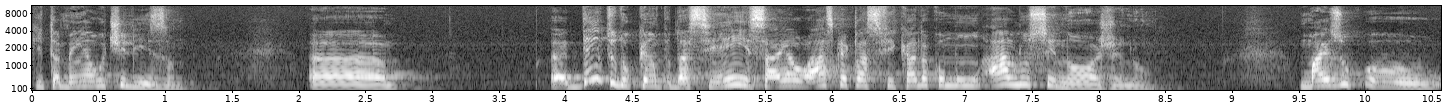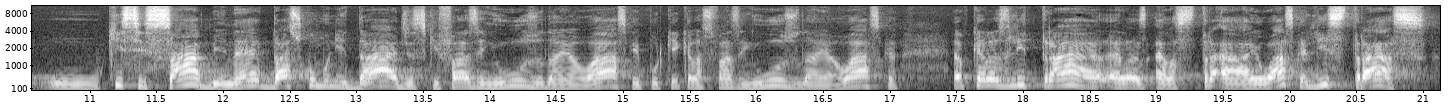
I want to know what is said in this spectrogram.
que também a utilizam. Uh, dentro do campo da ciência, a ayahuasca é classificada como um alucinógeno. Mas o, o, o, que se sabe né, das comunidades que fazem uso da ayahuasca e por que, que elas fazem uso da ayahuasca é porque elas lhe tra, elas, elas tra, a ayahuasca lhes traz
